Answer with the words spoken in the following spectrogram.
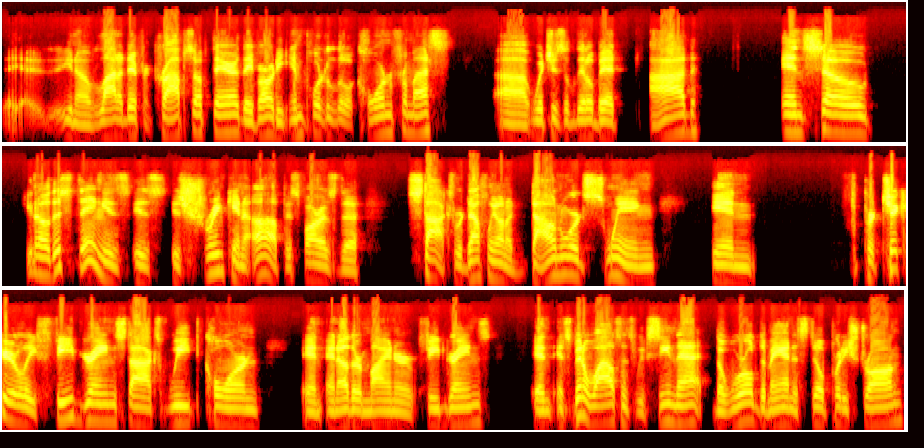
you know, a lot of different crops up there. They've already imported a little corn from us, uh, which is a little bit odd and so you know this thing is is is shrinking up as far as the stocks we're definitely on a downward swing in particularly feed grain stocks wheat corn and, and other minor feed grains and it's been a while since we've seen that the world demand is still pretty strong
